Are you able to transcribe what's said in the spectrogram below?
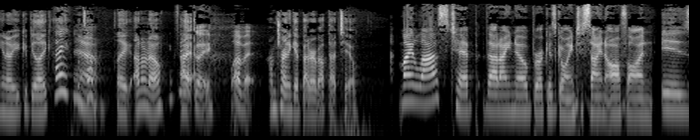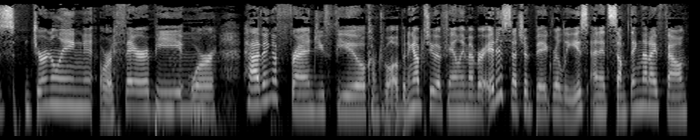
You know, you could be like, "Hey, what's Yeah. up?" Like, I don't know. I, Exactly. Love it. I'm trying to get better about that too. My last tip that I know Brooke is going to sign off on is journaling or therapy mm. or having a friend you feel comfortable opening up to, a family member. It is such a big release and it's something that I've found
